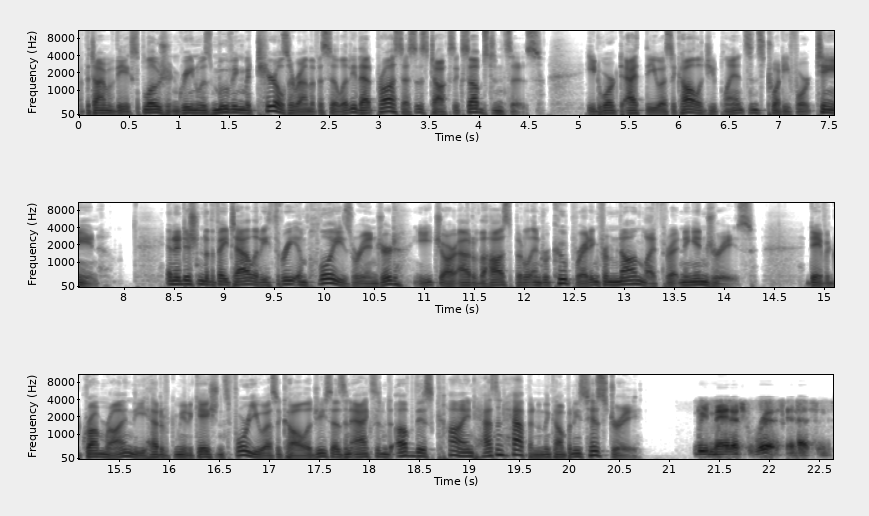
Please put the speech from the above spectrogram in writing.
At the time of the explosion, Green was moving materials around the facility that processes toxic substances. He'd worked at the U.S. Ecology plant since 2014. In addition to the fatality, three employees were injured. Each are out of the hospital and recuperating from non life threatening injuries. David Crumrine, the head of communications for U.S. Ecology, says an accident of this kind hasn't happened in the company's history. We manage risk in essence.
